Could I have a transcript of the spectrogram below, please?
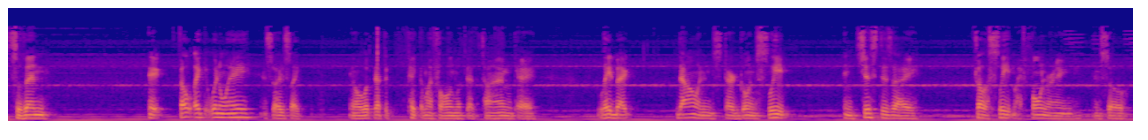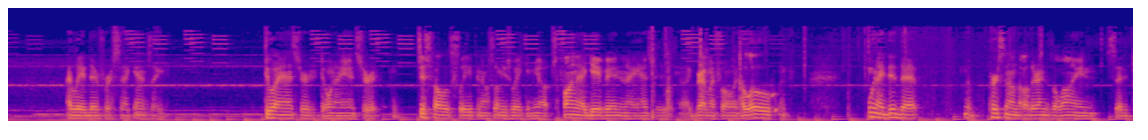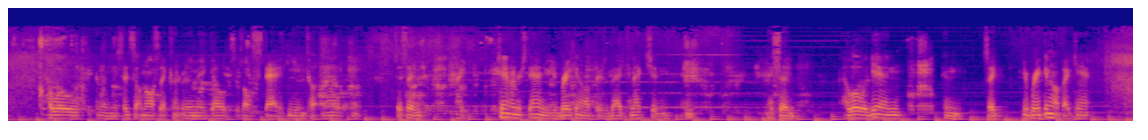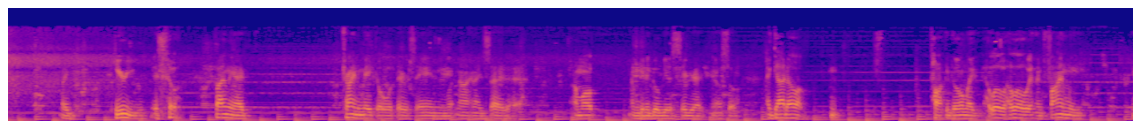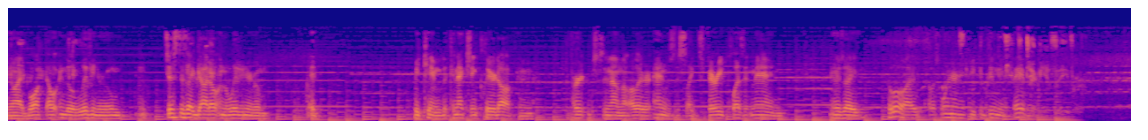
so then it felt like it went away. And so I just like, you know, looked at the, picked up my phone, looked at the time, okay, laid back down and started going to sleep. And just as I fell asleep, my phone rang. And so I laid there for a second. It's like, do I answer? Don't I answer it? Just fell asleep, and now somebody's waking me up. So finally, I gave in and I answered. it. I grabbed my phone. Hello. When I did that, the person on the other end of the line said hello, and then they said something else I couldn't really make out. 'cause It was all staticky and cutting out. And I said, I can't understand you. You're breaking up. There's a bad connection. And I said, hello again, and it's like you're breaking up. I can't like hear you. And so finally, I trying to make out what they were saying and whatnot, and I decided uh, I'm up. I'm gonna go get a cigarette. You know, so I got up, talking to him like hello, hello, and then finally, you know, I walked out into the living room. Just as I got out in the living room, it became the connection cleared up, and the person on the other end was just like this very pleasant man. And he was like, "Hello, I, I was wondering if you could do me a favor."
